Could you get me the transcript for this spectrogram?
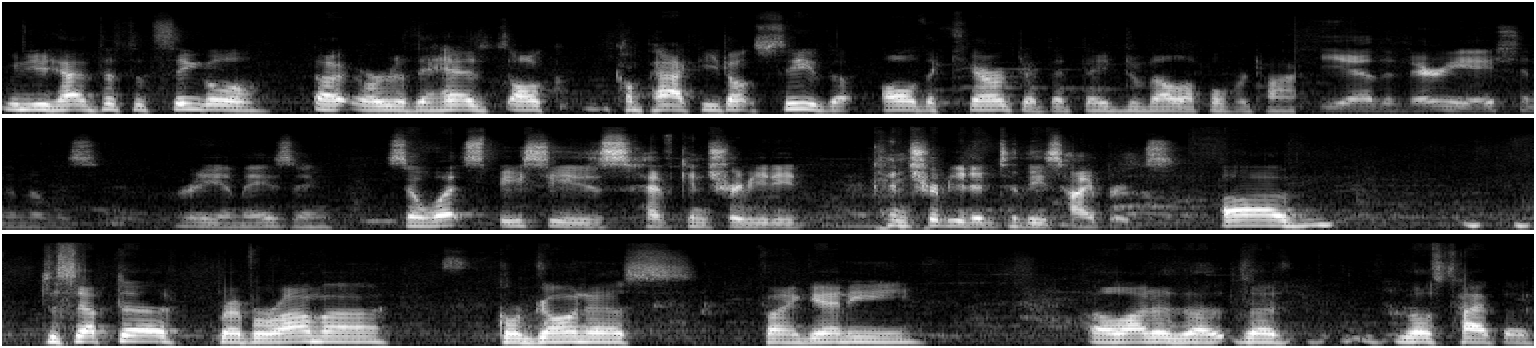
When you have just a single, uh, or the heads all compact, you don't see the, all the character that they develop over time. Yeah, the variation in them is pretty amazing. So what species have contributed contributed to these hybrids? Uh, Decepta, Brevirama, Gorgonis, Phygeni, a lot of the, the those type of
